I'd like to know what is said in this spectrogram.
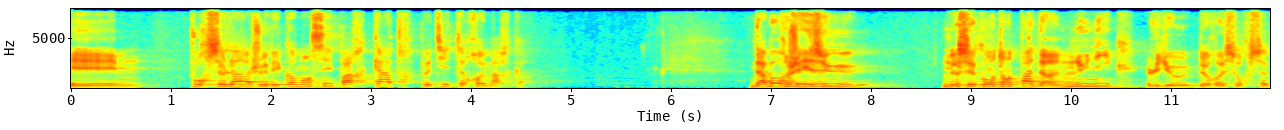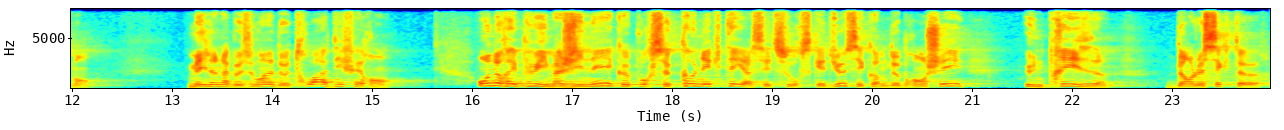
Et pour cela, je vais commencer par quatre petites remarques. D'abord, Jésus ne se contente pas d'un unique lieu de ressourcement, mais il en a besoin de trois différents on aurait pu imaginer que pour se connecter à cette source qu'est Dieu, c'est comme de brancher une prise dans le secteur,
